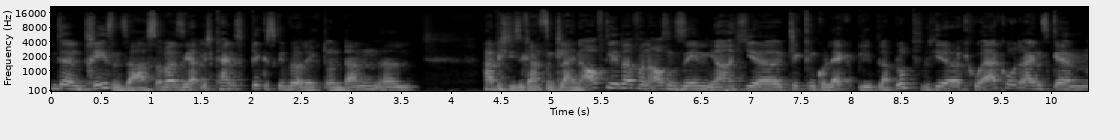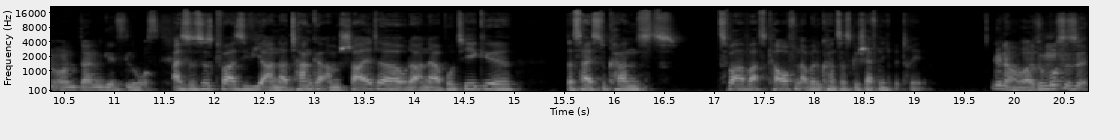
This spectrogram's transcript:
hinter dem Tresen saß, aber sie hat mich keines Blickes gewürdigt. Und dann ähm, habe ich diese ganzen kleinen Aufkleber von außen gesehen. Ja, hier Click and Collect, bliblablub, hier QR-Code einscannen und dann geht's los. Also es ist quasi wie an der Tanke am Schalter oder an der Apotheke. Das heißt, du kannst zwar was kaufen, aber du kannst das Geschäft nicht betreten. Genau, also du musst es äh,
